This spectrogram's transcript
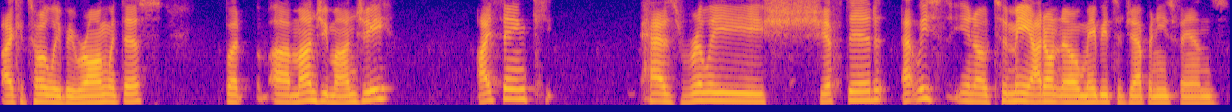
I could totally be wrong with this, but uh, Manji Manji, I think, has really shifted. At least, you know, to me, I don't know. Maybe to Japanese fans,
